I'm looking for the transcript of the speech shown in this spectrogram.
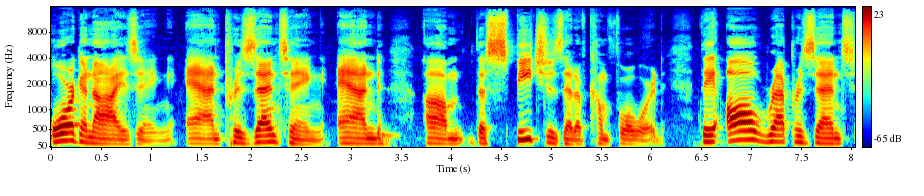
organizing and presenting and um, the speeches that have come forward, they all represent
